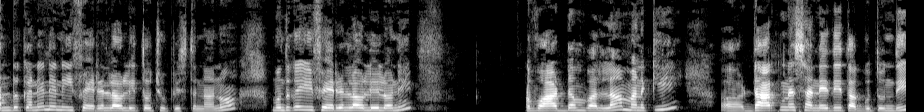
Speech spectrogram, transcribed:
అందుకనే నేను ఈ ఫెయిర్ అండ్ లవ్లీతో చూపిస్తున్నాను. ముందుగా ఈ ఫెయిర్ అండ్ లవ్లీలోని వాడడం వల్ల మనకి డార్క్నెస్ అనేది తగ్గుతుంది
